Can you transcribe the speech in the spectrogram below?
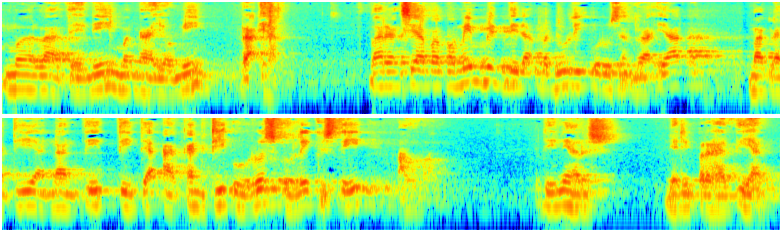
melatini, mengayomi rakyat Barang siapa pemimpin tidak peduli urusan rakyat Maka dia nanti tidak akan diurus oleh Gusti Allah Jadi ini harus jadi perhatian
